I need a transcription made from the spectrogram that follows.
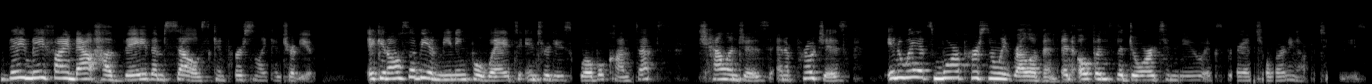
they may find out how they themselves can personally contribute. It can also be a meaningful way to introduce global concepts, challenges, and approaches in a way that's more personally relevant and opens the door to new experiential learning opportunities.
